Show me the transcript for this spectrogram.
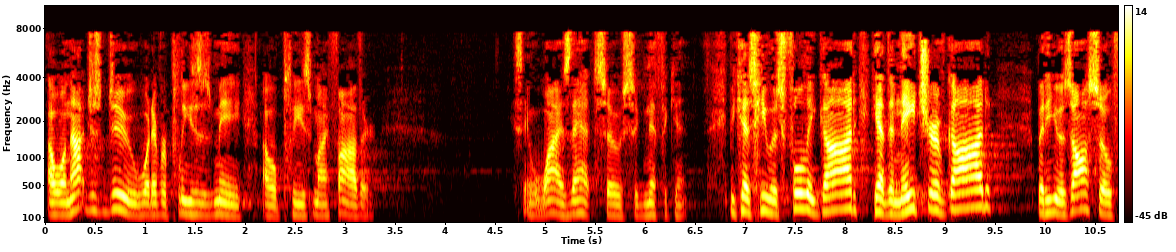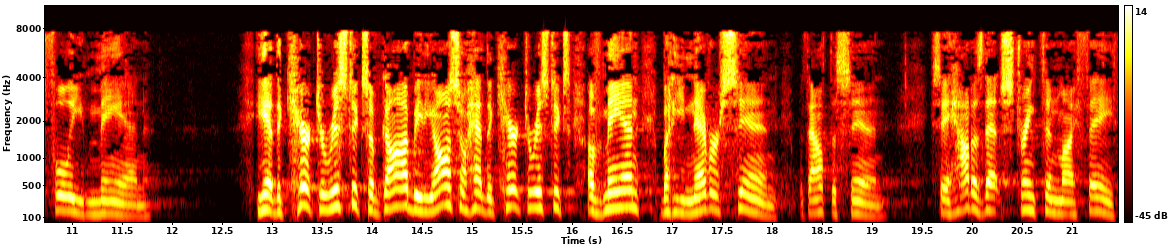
I will not just do whatever pleases me. I will please my Father. You say, well, why is that so significant? Because he was fully God. He had the nature of God, but he was also fully man. He had the characteristics of God, but he also had the characteristics of man, but he never sinned without the sin. You say, how does that strengthen my faith?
